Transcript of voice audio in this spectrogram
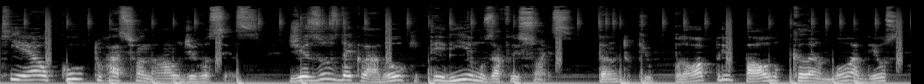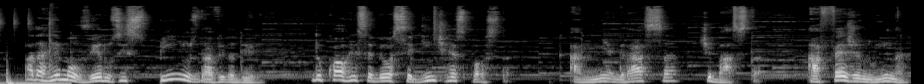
que é o culto racional de vocês. Jesus declarou que teríamos aflições, tanto que o próprio Paulo clamou a Deus para remover os espinhos da vida dele, do qual recebeu a seguinte resposta: A minha graça te basta. A fé genuína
